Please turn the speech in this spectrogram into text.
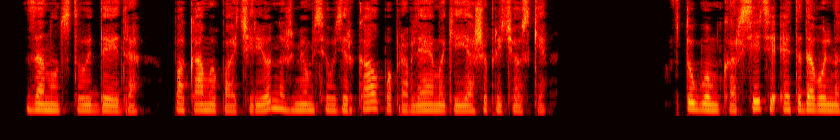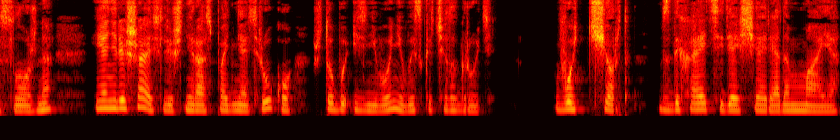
— занудствует Дейдра, пока мы поочередно жмемся у зеркал, поправляя макияж и прически. В тугом корсете это довольно сложно, я не решаюсь лишний раз поднять руку, чтобы из него не выскочила грудь. «Вот черт!» — вздыхает сидящая рядом Майя,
